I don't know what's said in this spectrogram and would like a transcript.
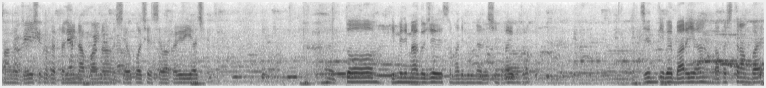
સામે જોઈ શકો તો ટ્રેનિંગના પણ સેવકો છે, સેવા કરી રહ્યા છે. તો ધીમે ધીમે આગળ જઈએ, સમાધિ મંદિરના દર્શન કરાવી મિત્રો. જયંતિભાઈ બારૈયા, બાપસ્તરામભાઈ.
